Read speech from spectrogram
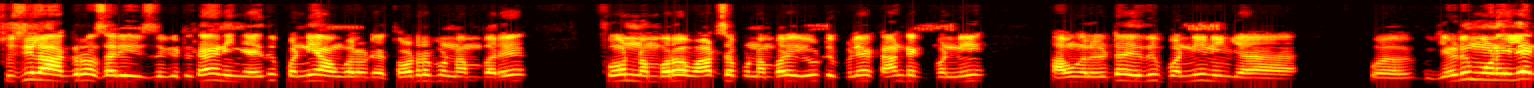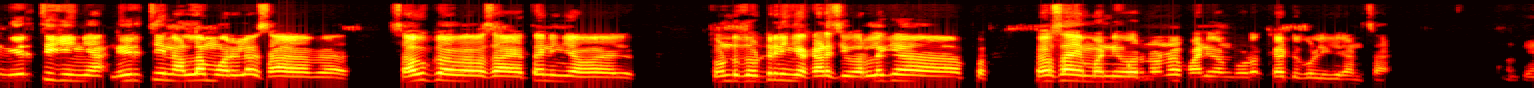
சுசிலா அக்ரோ சர்வீஸ் கிட்ட நீங்க இது பண்ணி அவங்களுடைய தொடர்பு நம்பரு ஃபோன் நம்பரோ வாட்ஸ்அப் நம்பரோ யூடியூப்லேயே கான்டாக்ட் பண்ணி அவங்கக்கிட்ட இது பண்ணி நீங்க எடுமுனையிலே நிறுத்திக்கிங்க. நிறுத்தி நல்ல முறையில ச சவுக்க விவசாயத்தை நீங்க தொண்டு தொட்டு நீங்க கடைசி வரலைக்கும் விவசாயம் பண்ணி வரணும்னு பணிவன்போட கேட்டுக்கொள்கிறேன் சார். ஓகே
